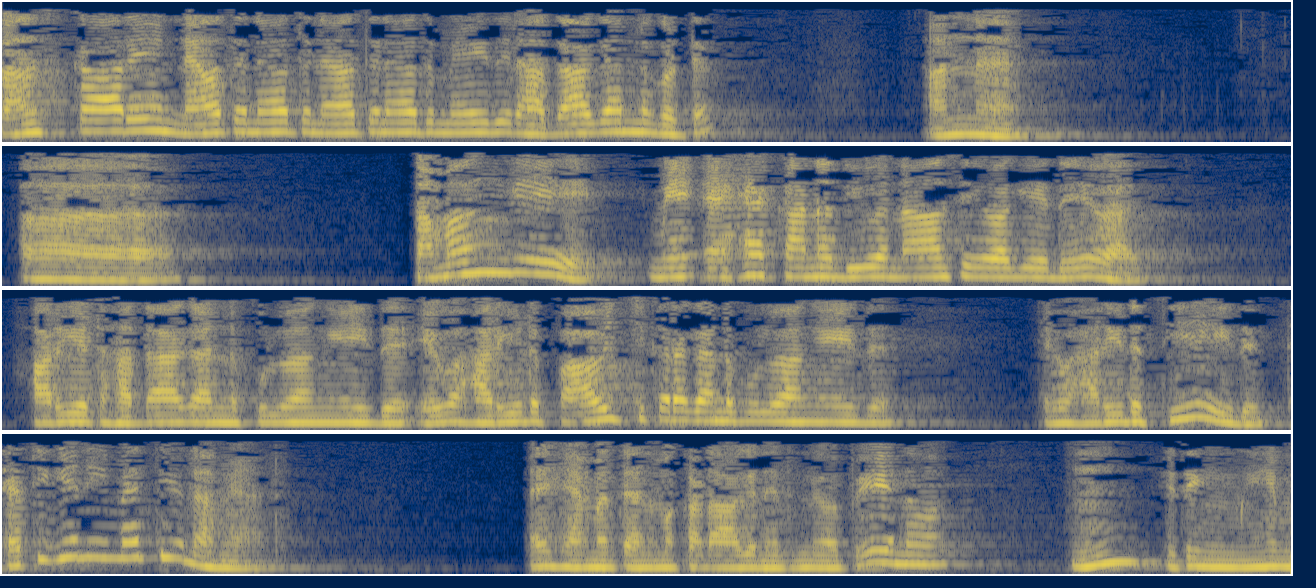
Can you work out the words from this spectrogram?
සංස්කාරයෙන් නැවත නැවත නැවත නැවත මේ විදිහට හදා ගන්නකොට අන්න තමන්ගේ මේ ඇහැ කන දිව නාසය වගේ දේවල් හරියට හදාගන්න පුළුවන් ඒද ඒව හරියට පාවිච්චි කරගන්න පුළුවන් ඒද ඒව හරියට තියෙයිද? තැති ගැනීම ඇති වෙනා මෙයාට ඇයි හැමතැනම කඩාගෙන හිටිනවා පේනවා. හ්ම්? ඉතින් මෙහෙම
